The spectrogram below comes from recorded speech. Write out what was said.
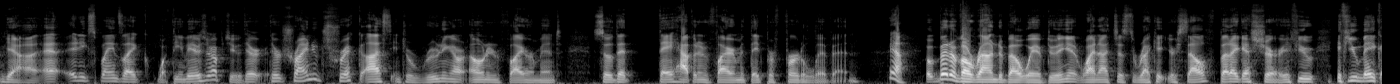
Yeah, he explains like what the invaders are up to. They're they're trying to trick us into ruining our own environment so that they have an environment they'd prefer to live in. Yeah. A bit of a roundabout way of doing it. Why not just wreck it yourself? But I guess sure. If you if you make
